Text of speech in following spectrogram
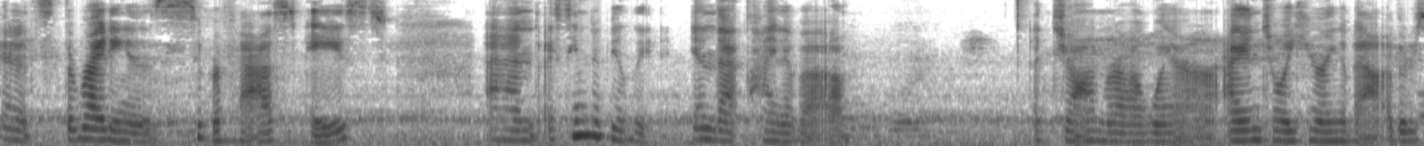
And it's the writing is super fast paced. And I seem to be in that kind of a a genre where I enjoy hearing about others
